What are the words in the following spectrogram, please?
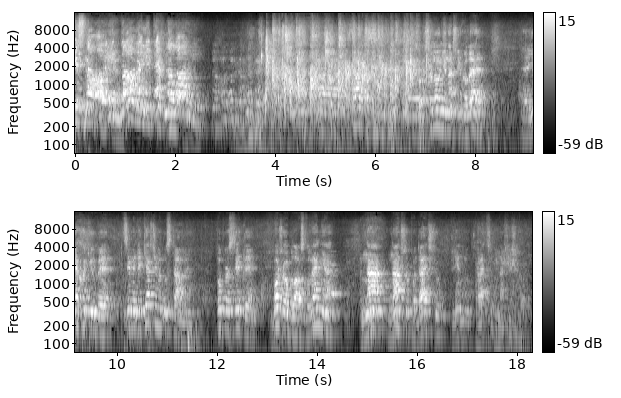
Особистісно орієнтовані технології. Зараз, е, шановні наші колеги, е, я хотів би цими дитячими устами попросити Божого благословення на нашу подальшу плідну працю в нашій школі.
